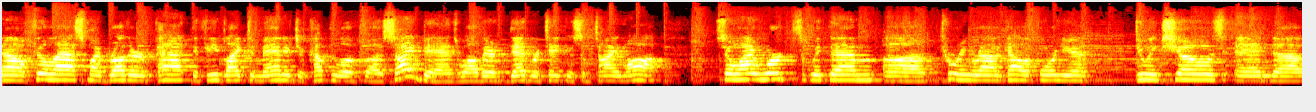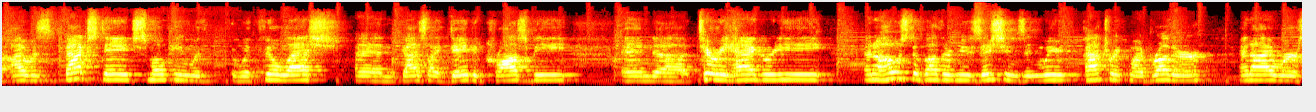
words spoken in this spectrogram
Now, Phil asked my brother Pat if he'd like to manage a couple of uh, side bands while their Dead were taking some time off. So I worked with them uh, touring around California, doing shows, and uh, I was backstage smoking with, with Phil Lesh and guys like David Crosby and uh, Terry Haggerty and a host of other musicians. And we, Patrick, my brother, and I were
